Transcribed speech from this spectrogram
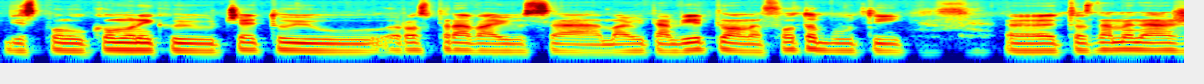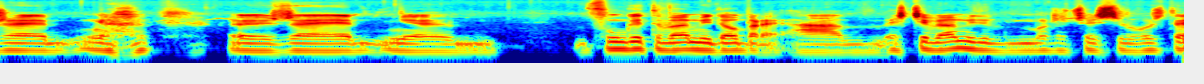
kde spolu komunikujú, četujú, rozprávajú sa, majú tam virtuálne fotobúty. E, to znamená, že, že e, funguje to veľmi dobre. A ešte veľmi, možno čo ešte dôležité,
